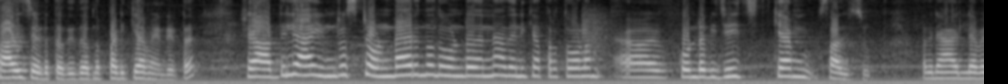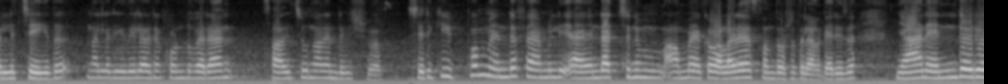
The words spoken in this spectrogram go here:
സാധിച്ചെടുത്തത് ഇതൊന്ന് പഠിക്കാൻ വേണ്ടിയിട്ട്. പക്ഷേ അതിൽ ആ ഇൻട്രസ്റ്റ് ഉണ്ടായിരുന്നത് കൊണ്ട് തന്നെ അതെനിക്ക് അത്രത്തോളം കൊണ്ട് വിജയിക്കാൻ സാധിച്ചു. അതിനെ ആ ലെവലിൽ ചെയ്ത് നല്ല രീതിയിൽ അതിനെ കൊണ്ടുവരാൻ സാധിച്ചു എന്നാണ് എന്റെ വിശ്വാസം. ശരിക്കും ഇപ്പം എന്റെ ഫാമിലി എന്റെ അച്ഛനും അമ്മയൊക്കെ വളരെ സന്തോഷത്തിലാണ്. കാര്യം വെച്ചാൽ ഞാൻ എന്റെ ഒരു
